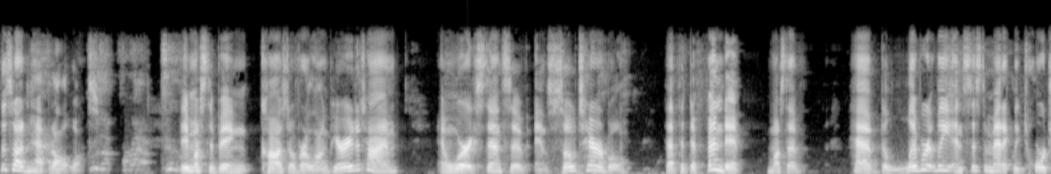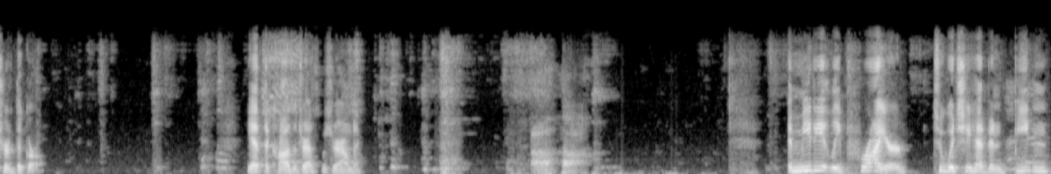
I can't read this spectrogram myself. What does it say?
This didn't happen all at once. They must have been caused over a long period of time and were extensive and so terrible that the defendant must have have deliberately and systematically tortured the girl. Yet the cause of death was drowning. Uh-huh. Immediately prior to which she had been beaten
